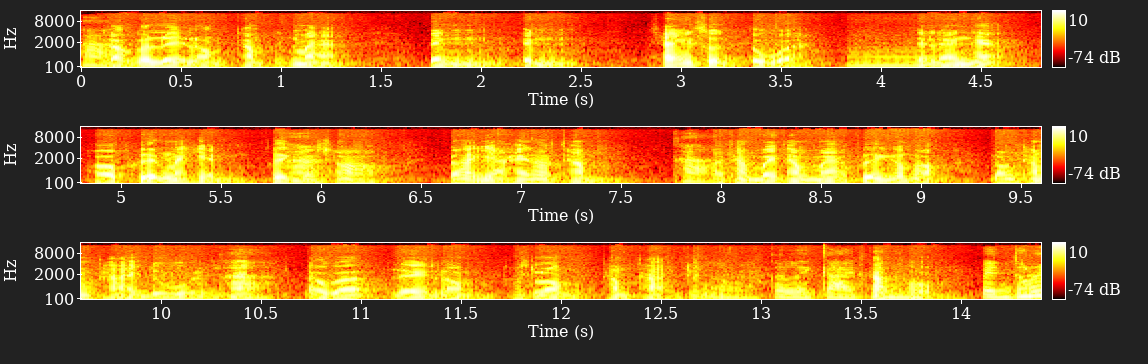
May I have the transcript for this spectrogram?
ค่ะเราก็เลยลองทำขึ้นมาเป็นเป็นใช้ส่วนตัวอืมเสร็จแล้วเนี่ยพอเพื่อนมาเห็นเพื่อนก็ค่ะชอบ ก็อยากให้เราทำค่ะพอทำไปทำมาเพื่อนก็บอก ลองทำขายดูอะไรเงี้ยค่ะเราก็เลยลองทดลองทำขายดูอ๋อก็เลยกลายคเป็รันบผมเป็นธุร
